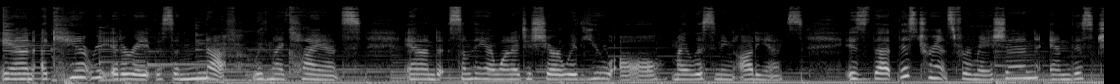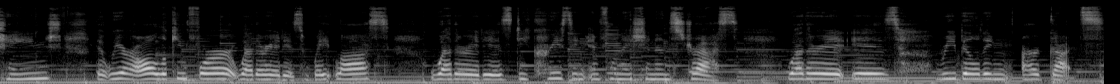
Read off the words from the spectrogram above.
And I can't reiterate this enough with my clients. And something I wanted to share with you all, my listening audience, is that this transformation and this change that we are all looking for, whether it is weight loss, whether it is decreasing inflammation and stress, whether it is rebuilding our guts,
